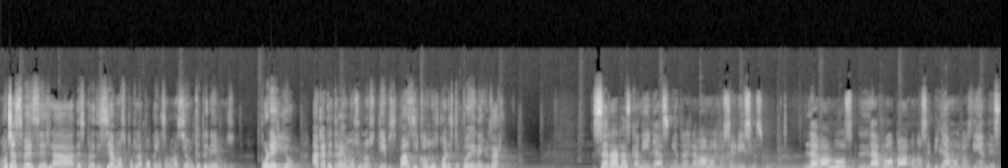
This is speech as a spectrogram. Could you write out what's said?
Muchas veces la desperdiciamos por la poca información que tenemos. Por ello, acá te traemos unos tips básicos los cuales te pueden ayudar. Cerrar las canillas mientras lavamos los servicios. Lavamos la ropa o nos cepillamos los dientes.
